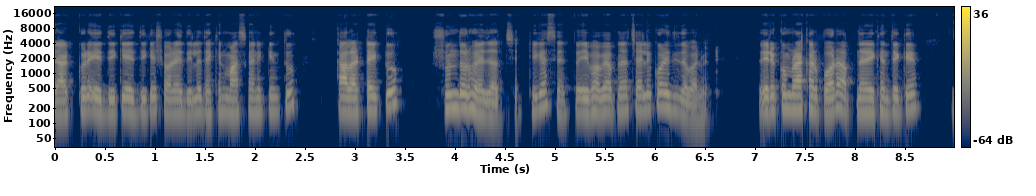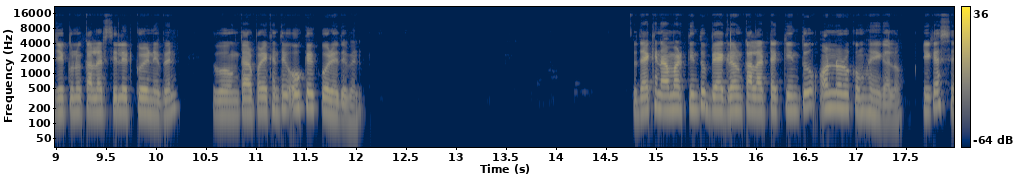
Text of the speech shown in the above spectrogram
ডার্ক করে এদিকে এদিকে সরাই দিলে দেখেন মাঝখানে কিন্তু কালারটা একটু সুন্দর হয়ে যাচ্ছে, ঠিক আছে? তো এইভাবে আপনারা চাইলে করে দিতে পারবেন। তো এরকম রাখার পর আপনারা এখান থেকে যে কোনো কালার সিলেক্ট করে নেবেন এবং তারপর এখান থেকে ওকে করে দেবেন। তো দেখেন আমার কিন্তু ব্যাকগ্রাউন্ড কালারটা কিন্তু অন্যরকম হয়ে গেল, ঠিক আছে?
